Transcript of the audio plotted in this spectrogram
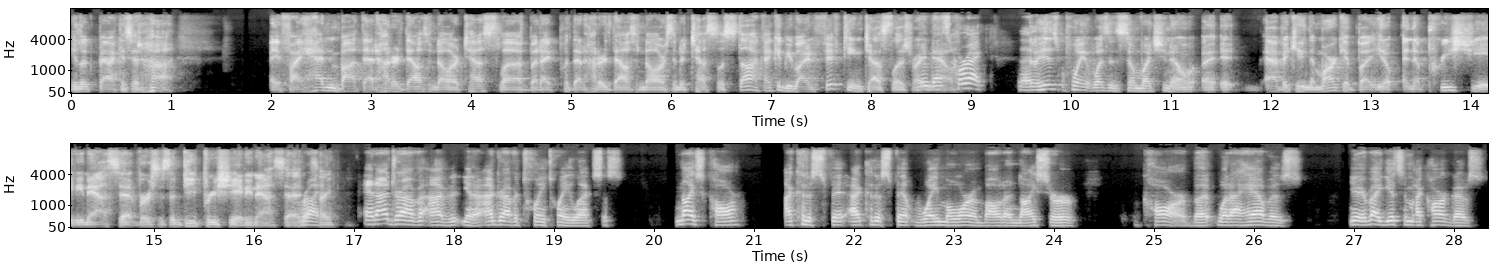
he looked back and said, "Huh." If I hadn't bought that hundred thousand dollar Tesla, but I put that hundred thousand dollars into Tesla stock, I could be buying fifteen Teslas right That's now. That's correct. so his point wasn't so much, you know, uh, it, advocating the market, but you know, an appreciating asset versus a depreciating asset. Right. Like, and I drive, I you know, I drive a 2020 Lexus, nice car. I could have spent I could have spent way more and bought a nicer car. But what I have is, you know, everybody gets in my car goes,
